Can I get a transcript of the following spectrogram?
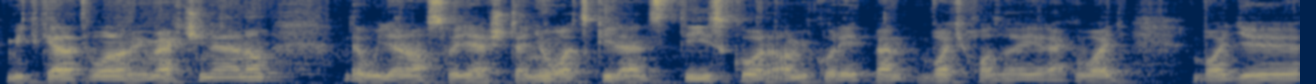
mit kellett volna még megcsinálnom, de ugyanaz, hogy este 8-9-10-kor, amikor éppen vagy hazaérek, vagy, vagy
